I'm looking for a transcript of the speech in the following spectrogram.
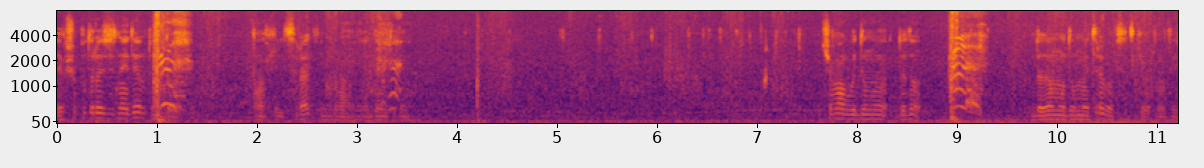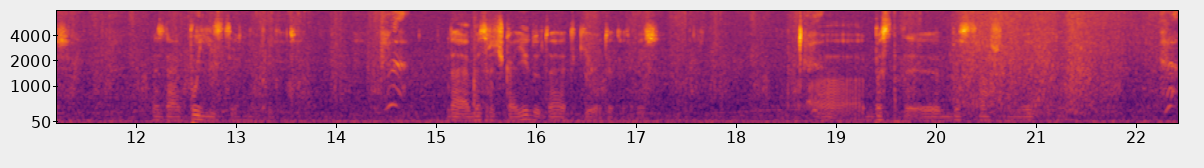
Якщо по дорозі знайдемо, то добре. Там хільцерет, нормально, йдемо туди. Хоча, мабуть, думаю, додому. Додому, думаю, треба все-таки вернутися. Не знаю, поїсти, наприклад. Да, я без рачка їду, да, я такий от этот весь. А, без, е, безстрашний вигляд.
